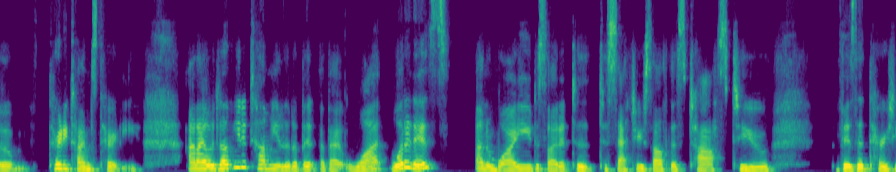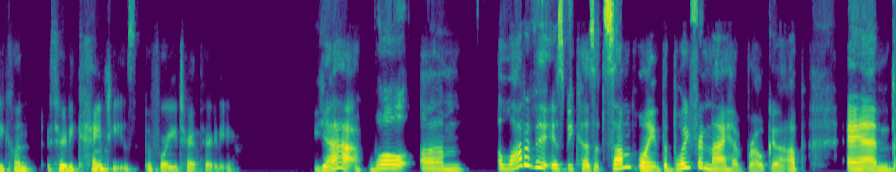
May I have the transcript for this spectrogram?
um, 30 times 30 and i would love you to tell me a little bit about what what it is and why you decided to to set yourself this task to visit 30, con- 30 counties before you turn 30? Yeah. Well, um, a lot of it is because at some point the boyfriend and I have broken up and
